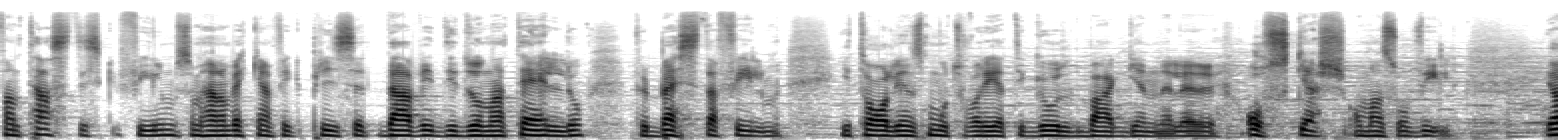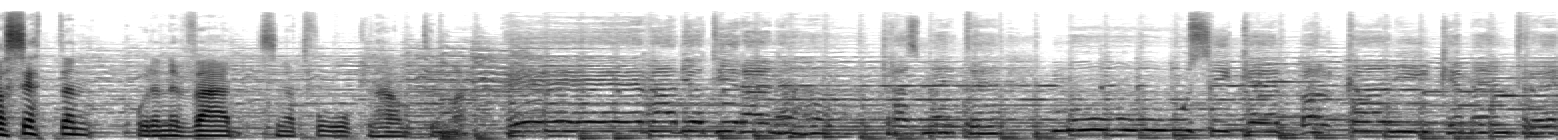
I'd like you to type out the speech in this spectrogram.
fantastisk film som häromveckan fick priset David di Donatello för bästa film. Italiens motsvarighet till Guldbaggen eller Oscars om man så vill. Jag har sett den och den är värd sina två och en halv timmar. Radio Tirana trasmette musiche balcaniche mentre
